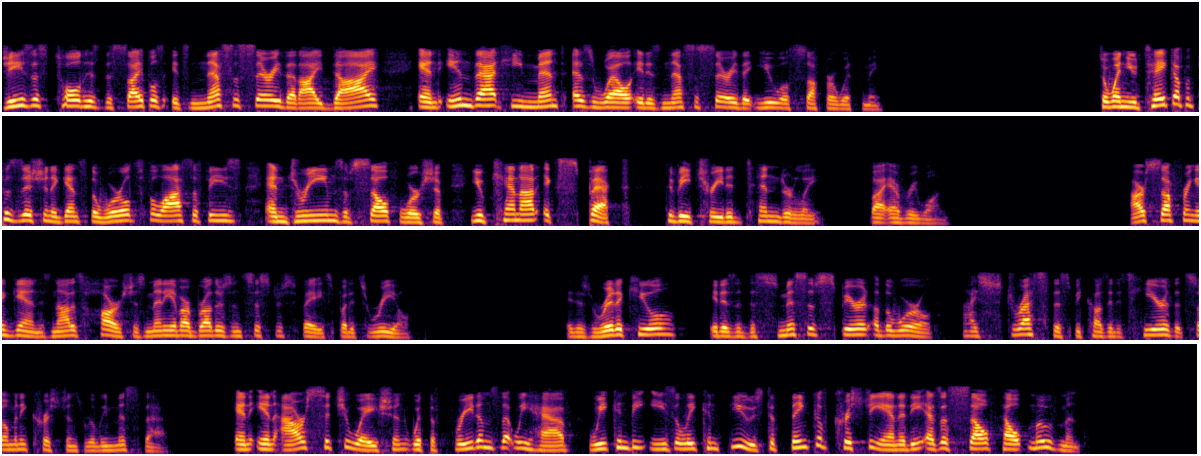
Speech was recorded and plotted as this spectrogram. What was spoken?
Jesus told his disciples, It's necessary that I die, and in that he meant as well, It is necessary that you will suffer with me. So when you take up a position against the world's philosophies and dreams of self worship, you cannot expect to be treated tenderly by everyone. Our suffering, again, is not as harsh as many of our brothers and sisters face, but it's real. It is ridicule. It is a dismissive spirit of the world. I stress this because it is here that so many Christians really miss that. And in our situation, with the freedoms that we have, we can be easily confused to think of Christianity as a self help movement.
